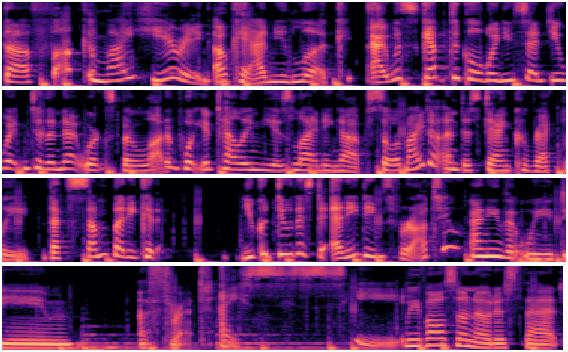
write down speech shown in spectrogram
the fuck am I hearing? Okay, I mean, look, I was skeptical when you said you went into the networks, but a lot of what you're telling me is lining up. So, am I to understand correctly that somebody could, you could do this to any Deems Ferratu? Any that we deem a threat. I see. We've also noticed that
